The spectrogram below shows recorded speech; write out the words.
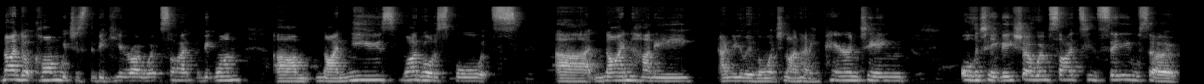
Nine.com, which is the big hero website, the big one, um, Nine News, Wide World of Sports, uh, Nine Honey, our newly launched Nine Honey Parenting, all the TV show websites you'd see. So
